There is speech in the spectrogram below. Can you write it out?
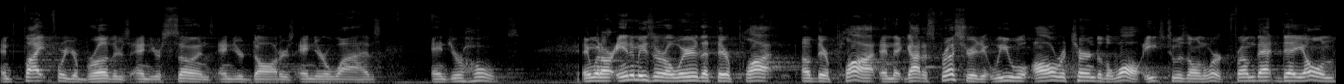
and fight for your brothers and your sons and your daughters and your wives and your homes. And when our enemies are aware that their plot of their plot and that God is frustrated, we will all return to the wall, each to his own work. From that day on,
